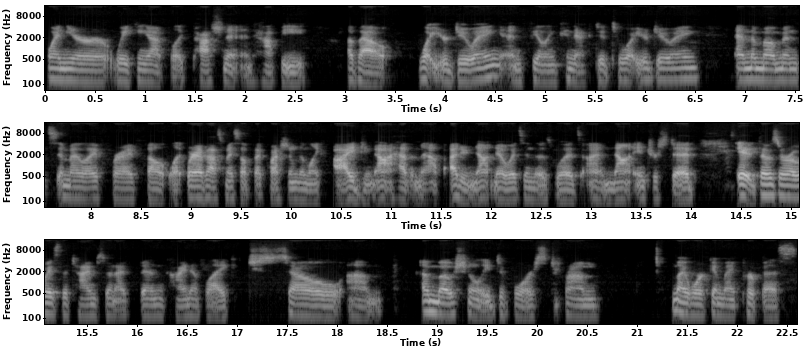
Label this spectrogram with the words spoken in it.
when you're waking up like passionate and happy about what you're doing and feeling connected to what you're doing and the moments in my life where I felt like where I've asked myself that question, been like, I do not have a map. I do not know what's in those woods. I'm not interested. It, those are always the times when I've been kind of like so um, emotionally divorced from my work and my purpose.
